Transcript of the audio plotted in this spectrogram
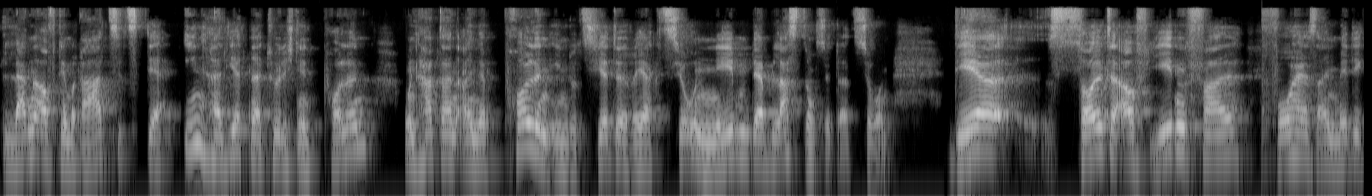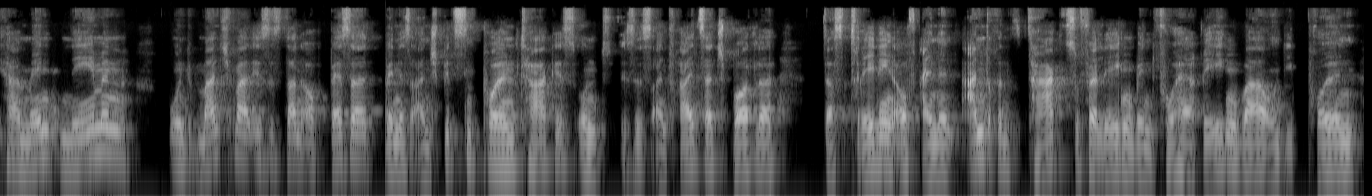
lange auf dem Rad sitzt, der inhaliert natürlich den Pollen und hat dann eine polleninduzierte Reaktion neben der Belastungssituation. Der sollte auf jeden Fall vorher sein Medikament nehmen und manchmal ist es dann auch besser, wenn es ein Spitzenpollentag ist und es ist ein Freizeitsportler, das Training auf einen anderen Tag zu verlegen, wenn vorher Regen war und die Pollen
